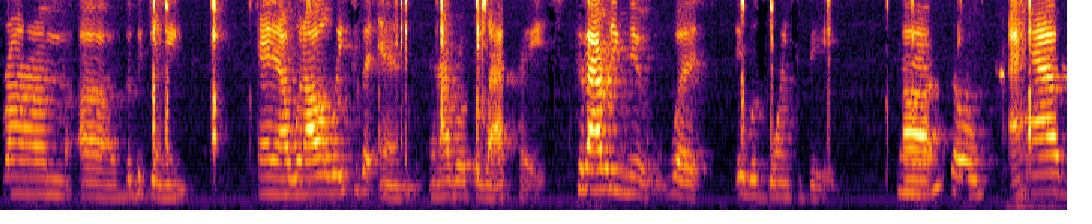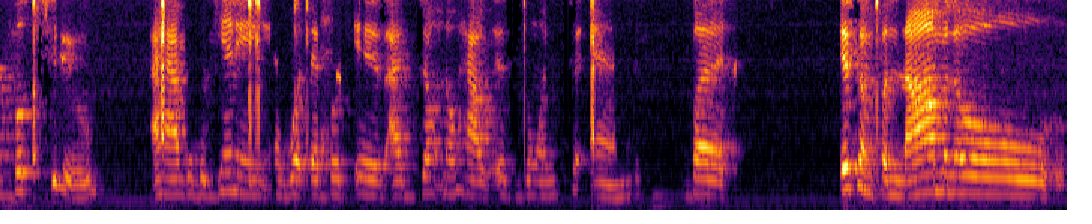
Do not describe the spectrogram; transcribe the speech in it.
from uh, the beginning, and I went all the way to the end, and I wrote the last page because I already knew what it was going to be. Uh, so I have book two. I have the beginning and what that book is. I don't know how it's going to end, but it's some phenomenal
